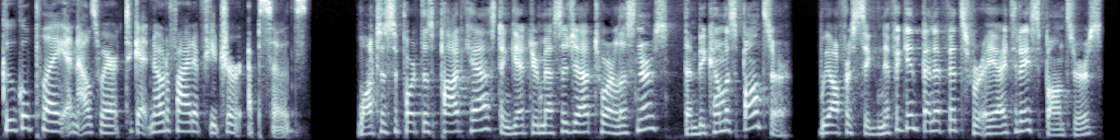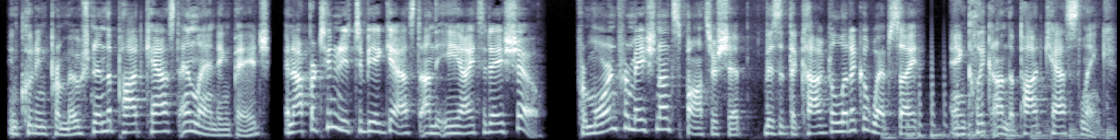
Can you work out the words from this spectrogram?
Google Play, and elsewhere to get notified of future episodes. Want to support this podcast and get your message out to our listeners? Then become a sponsor. We offer significant benefits for AI Today sponsors, including promotion in the podcast and landing page, and opportunities to be a guest on the AI Today show. For more information on sponsorship, visit the Cognilytica website and click on the podcast link.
